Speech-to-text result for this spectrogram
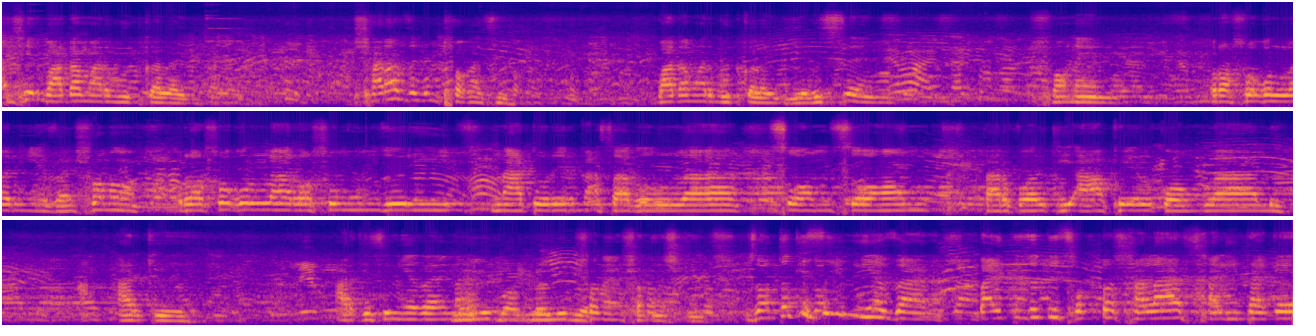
কিসের বাদাম আর বুট কালাই সারা জীবন ঠকাছি। বাদাম আর বুট কালাই দিয়ে, বুঝছেন? শোনেন, রসগোল্লা নিয়ে যায়। শোনো, রসগোল্লা, রসমঞ্জরি, নাটোরের কাঁচাগোল্লা, চমচম, তারপর কি আপেল, কমলা আর কি? আর কিছু নিয়ে যায় শোনেন যত কিছুই নিয়ে যান, বাড়িতে যদি ছোট্ট শালা শালি থাকে,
